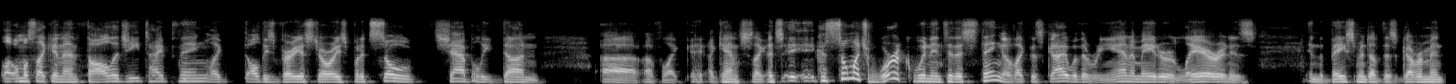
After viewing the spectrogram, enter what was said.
Almost like an anthology type thing, like all these various stories, but it's so shabbily done. Uh, of like again, it's just like it's because so much work went into this thing of like this guy with a reanimator lair in his in the basement of this government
